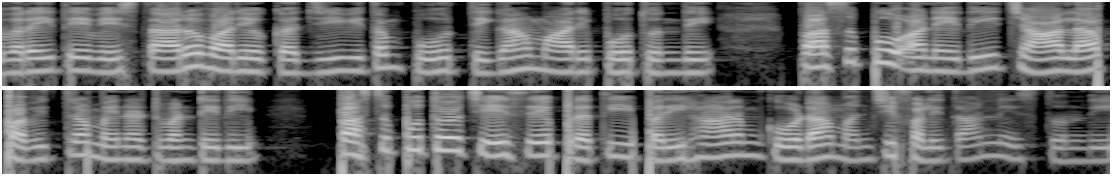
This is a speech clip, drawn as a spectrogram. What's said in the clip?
ఎవరైతే వేస్తారో వారి యొక్క జీవితం పూర్తిగా మారిపోతుంది. పసుపు అనేది చాలా పవిత్రమైనటువంటిది. పసుపుతో చేసే ప్రతి పరిహారం కూడా మంచి ఫలితాన్ని ఇస్తుంది.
